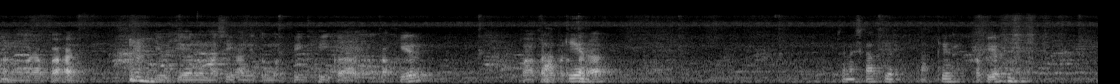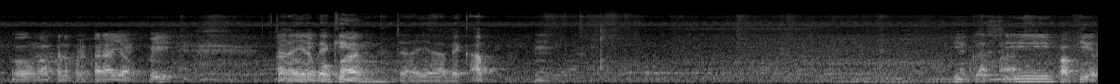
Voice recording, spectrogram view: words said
anu ngarapahan. Yuti anu masihan itu mufik ka fakir. Maka Fakir. perkara Sanes kafir, fakir. fakir. Oh, maka perkara yang pi Cahaya anu backing, nyukupan. cahaya backup. Hmm. Dikasih fakir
